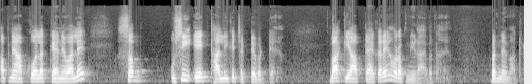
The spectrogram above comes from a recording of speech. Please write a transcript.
अपने आप को अलग कहने वाले सब उसी एक थाली के चट्टे बट्टे हैं। बाकी आप तय करें और अपनी राय बताएँ। बंदे मात्र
